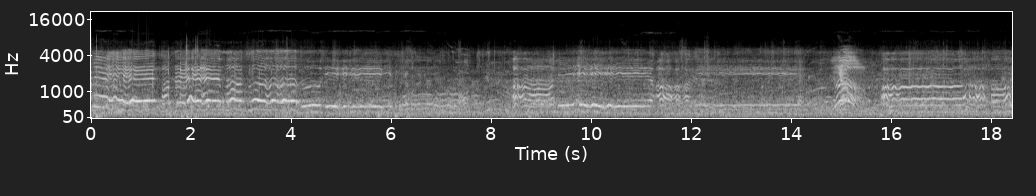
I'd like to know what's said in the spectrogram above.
弥陀佛，阿弥阿弥，阿弥。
